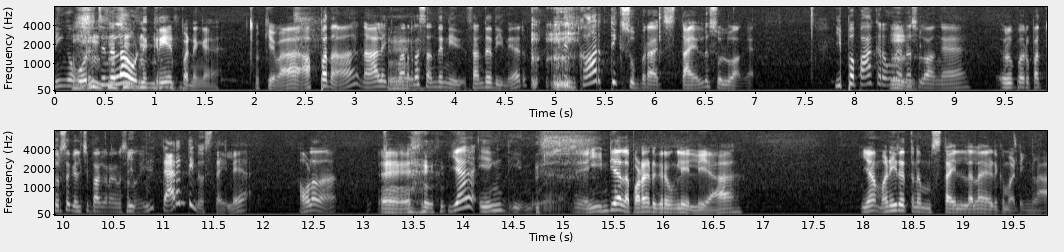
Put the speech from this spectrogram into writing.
நீங்க ஒரிஜினலா ஒன்னு கிரியேட் பண்ணுங்க. ஓகேவா அப்பதான் நாளைக்கு வர்ற சந்ததி சந்ததியினர் இது கார்த்திக் சுப்ராஜ் ஸ்டைல்னு சொல்லுவாங்க. இப்ப பாக்குறவங்க என்ன. சொல்லுவாங்க? ஒரு ஒரு பத்து வருஷம் கழிச்சு பாக்குறாங்க சொல்லுவாங்க இது டேரண்டினோ ஸ்டைலு அவ்வளவுதான். ஏன் இந்தி- இந்தியால படம் எடுக்கிறவங்களே இல்லையா? ஏன் மணிரத்னம் ஸ்டைல்லலாம் எடுக்க மாட்டீங்களா?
